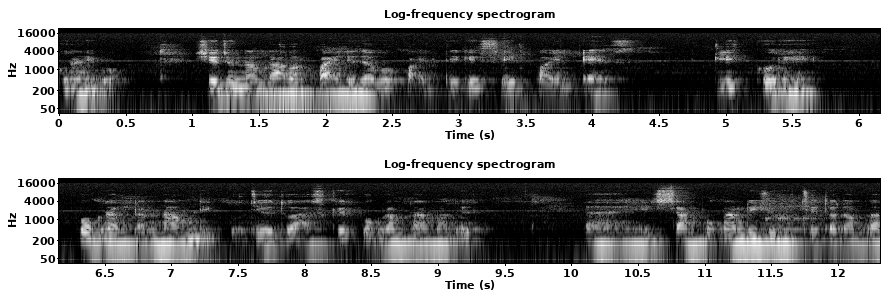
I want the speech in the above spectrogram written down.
করে নেব। সেজন্য আমরা আবার ফাইলে যাব ফাইল থেকে সেভ ফাইল এস ক্লিক করে প্রোগ্রামটার নাম লিখব। যেহেতু আজকের প্রোগ্রামটা আমাদের সাম প্রোগ্রাম দিয়ে শুরু হচ্ছে, তাহলে আমরা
